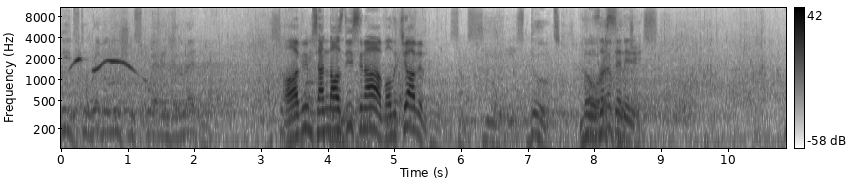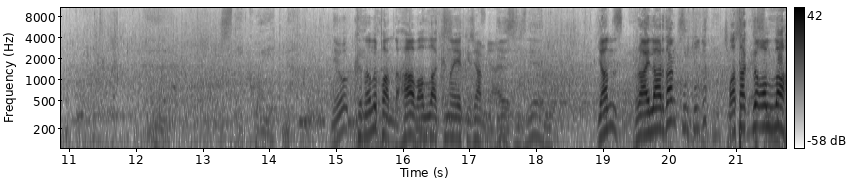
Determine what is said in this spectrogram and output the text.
leads to Revolution Square in the Red Abim sen de az değilsin ha balıkçı abim. Hınzır seni. Ne o? Kınalı panda. Ha vallahi kına yakacağım ya evet. Yalnız raylardan kurtulduk. Bataklı Allah.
